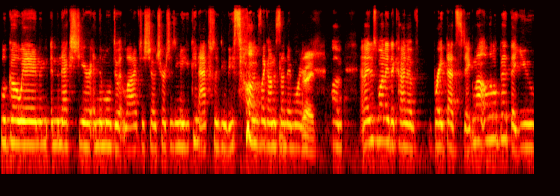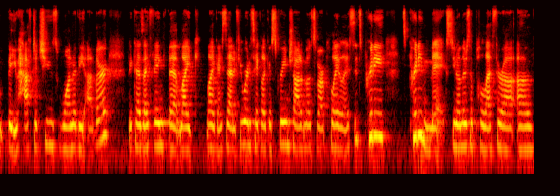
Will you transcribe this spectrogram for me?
we'll go in in the next year and then we'll do it live to show churches. You know you can actually do these songs like on a sunday morning. Right. Um, and i just wanted to kind of break that stigma a little bit that you that you have to choose one or the other because i think that like like i said if you were to take like a screenshot of most of our playlists it's pretty it's pretty mixed. You know there's a plethora of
